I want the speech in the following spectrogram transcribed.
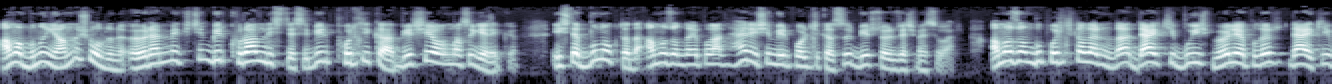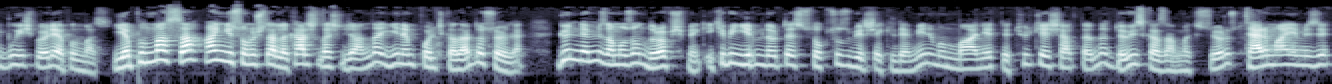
Ama bunun yanlış olduğunu öğrenmek için bir kural listesi, bir politika, bir şey olması gerekiyor. İşte bu noktada Amazon'da yapılan her işin bir politikası, bir sözleşmesi var. Amazon bu politikalarında der ki bu iş böyle yapılır, der ki bu iş böyle yapılmaz. Yapılmazsa hangi sonuçlarla karşılaşacağını da yine politikalarda söyler. Gündemimiz Amazon Dropshipping. 2024'te stoksuz bir şekilde minimum maliyetle Türkiye şartlarında döviz kazanmak istiyoruz. Sermayemizi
